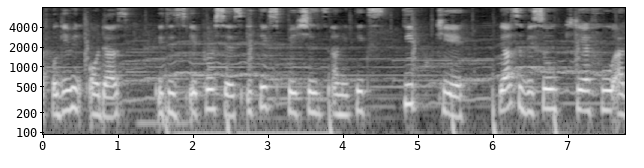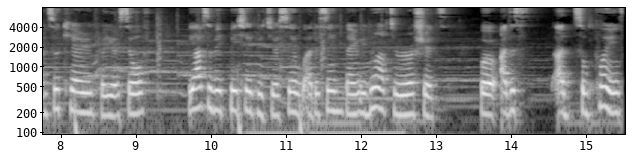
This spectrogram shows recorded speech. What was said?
at forgiving others. It is a process. It takes patience and it takes deep care. You have to be so careful and so caring for yourself you have to be patient with yourself at the same time. You don't have to rush it. But at this at some point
